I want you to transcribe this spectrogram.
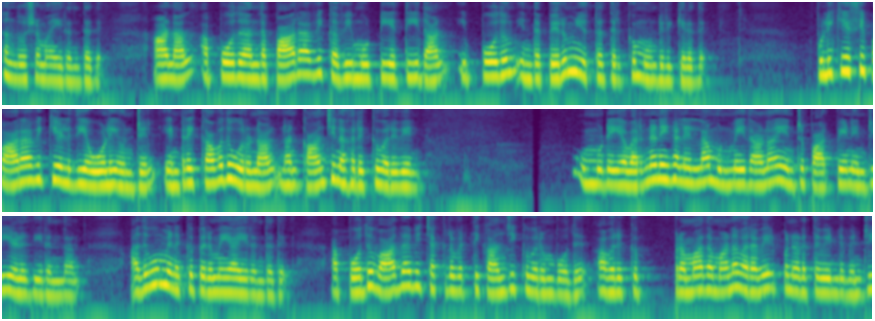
சந்தோஷமாயிருந்தது. ஆனால் அப்போது அந்த பாராவி கவி மூட்டிய தீதான் இப்போதும் இந்த பெரும் யுத்தத்திற்கு மூண்டிருக்கிறது. புலிகேசி பாராவிக்கு எழுதிய ஓலை ஒன்றில் என்றைக்காவது ஒரு நாள் நான் காஞ்சி நகருக்கு வருவேன். உம்முடைய வர்ணனைகள் எல்லாம் உண்மைதானா என்று பார்ப்பேன் என்று எழுதியிருந்தான். அதுவும் எனக்கு பெருமையாயிருந்தது. அப்போது வாதாபி சக்கரவர்த்தி காஞ்சிக்கு வரும்போது அவருக்கு பிரமாதமான வரவேற்பு நடத்த வேண்டும் என்று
